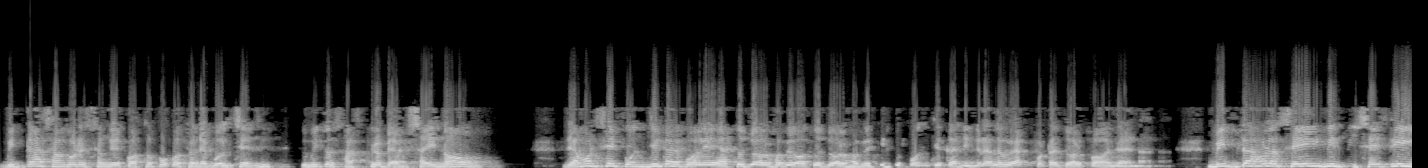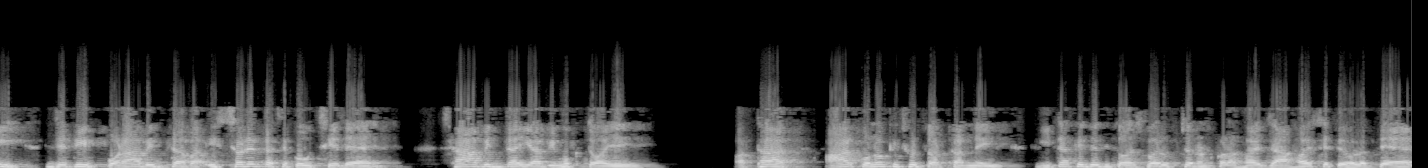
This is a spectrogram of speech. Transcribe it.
বিদ্যাসাগরের সঙ্গে কথোপকথনে বলছেন, তুমি তো শাস্ত্র ব্যবসায়ী নও। যেমন সেই পঞ্জিকায় বলে, এত জল হবে, অত জল হবে, কিন্তু পঞ্জিকা নিংড়ালেও এক ফোঁটা জল পাওয়া যায় না। বিদ্যা হলো সেই সেটি যেটি পড়া বিদ্যা বা ঈশ্বরের কাছে পৌঁছিয়ে দেয়। সা বিদ্যা ইয়া বিমুক্ত অর্থাৎ আর কোনো কিছুর দরকার নেই। গীতাকে যদি দশ বার উচ্চারণ করা হয়, যা হয় সেটি হলো ত্যাগ।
